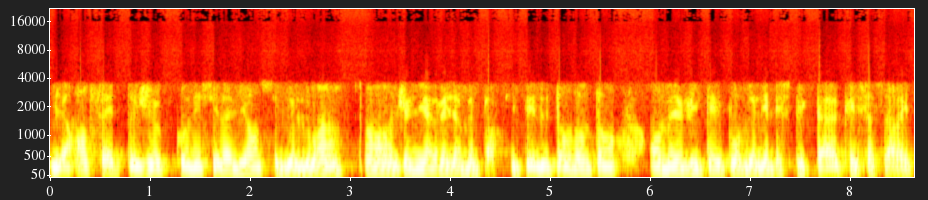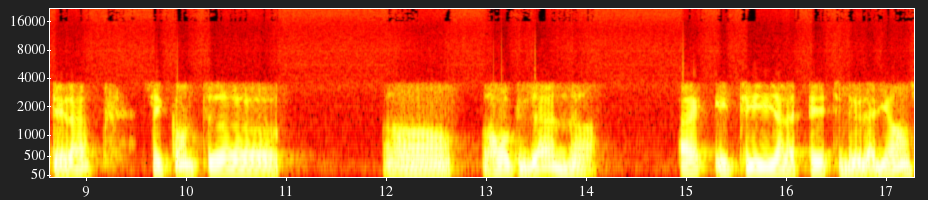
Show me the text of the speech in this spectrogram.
Bien, en fait, je connaissais l'Alliance de loin. Je n'y avais jamais participé. De temps en temps, on m'invitait pour donner des spectacles et ça s'arrêtait là. C'est quand euh, Roxane a été à la tête de l'Alliance,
